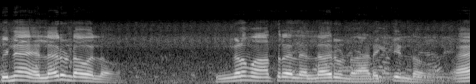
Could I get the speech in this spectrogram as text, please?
പിന്നെ എല്ലാവരും ഉണ്ടാവുമല്ലോ. നിങ്ങൾ മാത്രമല്ല എല്ലാവരും ഉണ്ടാവും അടയ്ക്ക് ഉണ്ടാവും ഏ?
